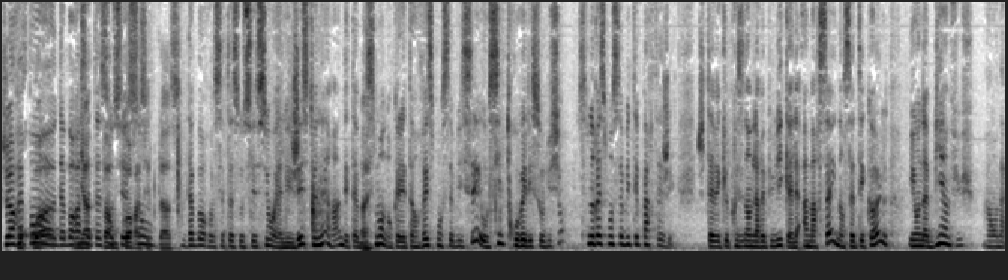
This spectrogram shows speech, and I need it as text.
Je leur réponds euh, d'abord à cette association. D'abord, euh, cette association, elle est gestionnaire hein, d'établissements, donc elle est en responsabilité aussi de trouver des solutions. C'est une responsabilité partagée. J'étais avec le président de la République à Marseille, dans cette école, et on a bien vu, hein, on a,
